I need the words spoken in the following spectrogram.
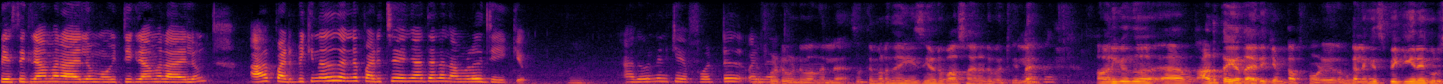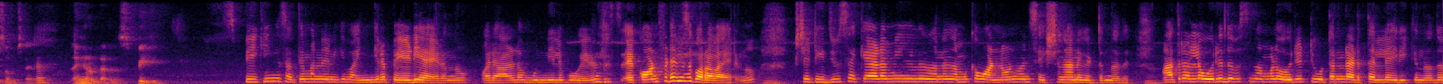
ബേസിക് ഗ്രാമർ ആയാലും ഒ ടി ഗ്രാമർ ആയാലും ആ പഠിപ്പിക്കുന്നത് തന്നെ പഠിച്ചു കഴിഞ്ഞാൽ തന്നെ നമ്മൾ ജയിക്കും. അതുകൊണ്ട് എനിക്ക് എഫേർട്ട് എഫേർട്ട് വന്നില്ല? സത്യം പറഞ്ഞാൽ ഈസി ആയിട്ട് പാസ് ആകാനായിട്ട് പറ്റില്ലേ അപ്പൊ എനിക്കൊന്ന് അടുത്ത ഏതായിരിക്കും ടഫ് മോഡ്? നമുക്ക് അല്ലെങ്കിൽ സ്പീക്കിങ്ങിനെ കുറിച്ച് സംസാരിക്കാം. എങ്ങനെ ഉണ്ടായിരുന്നു സ്പീക്കിംഗ്? സ്പീക്കിംഗ് സത്യം പറഞ്ഞാൽ എനിക്ക് ഭയങ്കര പേടിയായിരുന്നു. ഒരാളുടെ മുന്നിൽ പോയിരുന്നു കോൺഫിഡൻസ് കുറവായിരുന്നു. പക്ഷേ ടിജൂസ് അക്കാഡമിയിൽ എന്ന് പറഞ്ഞാൽ നമുക്ക് വൺ ഓൺ വൺ സെഷനാണ് കിട്ടുന്നത് മാത്രമല്ല ഒരു ദിവസം നമ്മൾ ഒരു ട്യൂട്ടറിന്റെ അടുത്തല്ല ഇരിക്കുന്നത്.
